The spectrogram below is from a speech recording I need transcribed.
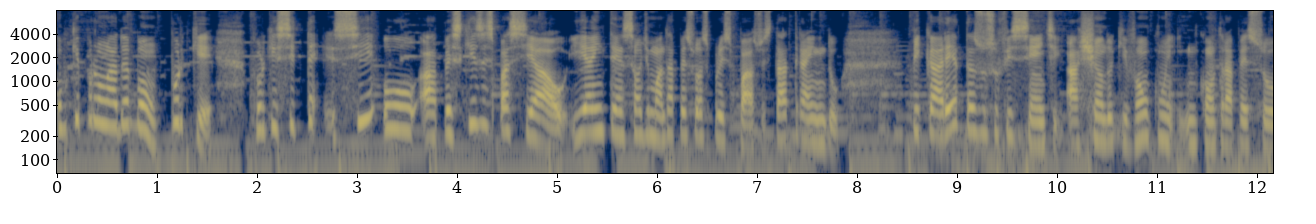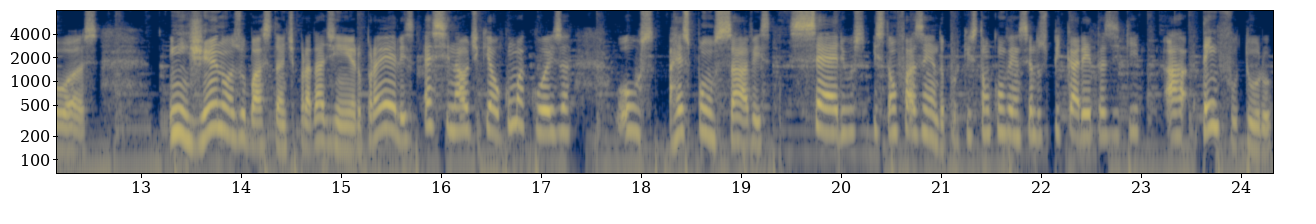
O que por um lado é bom. Por quê? Porque se, te, se o, a pesquisa espacial e a intenção de mandar pessoas para o espaço está atraindo picaretas o suficiente, achando que vão encontrar pessoas ingênuas o bastante para dar dinheiro para eles, é sinal de que alguma coisa os responsáveis sérios estão fazendo, porque estão convencendo os picaretas de que ah, tem futuro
